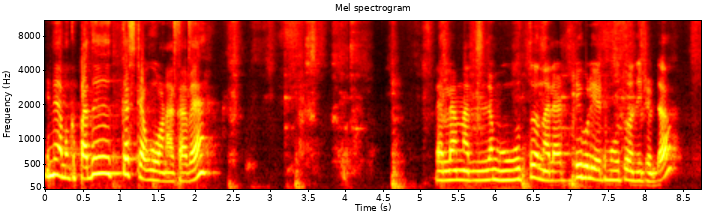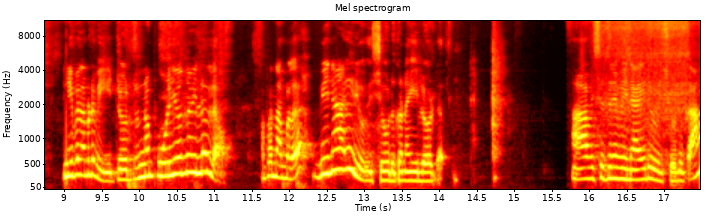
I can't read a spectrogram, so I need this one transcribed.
ഇനി നമുക്ക് പതുക്കെ സ്റ്റവ് ഓണാക്കാവേ എല്ലാം നല്ല മൂത്ത് നല്ല അടിപൊളിയായിട്ട് മൂത്ത് വന്നിട്ടുണ്ട്. ഇനിയിപ്പോൾ നമ്മുടെ ബീറ്റ്റൂട്ടിന് പുളിയൊന്നും ഇല്ലല്ലോ. അപ്പം നമ്മൾ വിനാഗിരി ഒഴിച്ചു കൊടുക്കണം ഇതിലോട്ട്. ആവശ്യത്തിന് വിനാഗിരി ഒഴിച്ചു കൊടുക്കാം.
